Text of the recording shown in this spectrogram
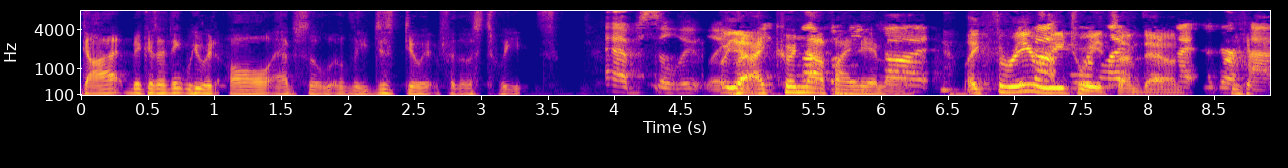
got because I think we would all absolutely just do it for those tweets. Absolutely. Oh, yeah. But I could not find the amount. got- Like three retweets, I'm down. I ever have.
